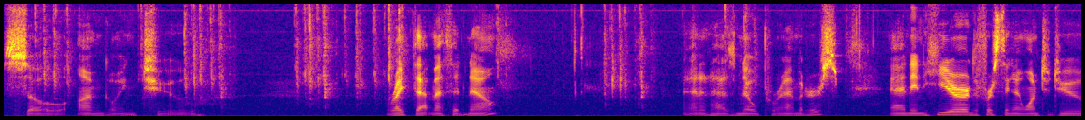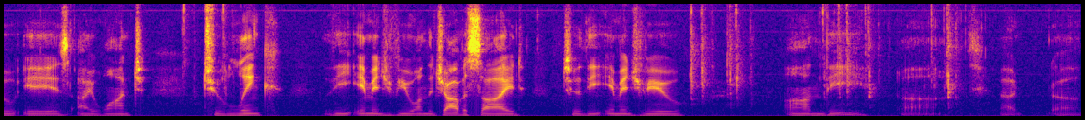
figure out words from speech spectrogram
so I'm going to write that method now and it has no parameters. And in here, the first thing I want to do is I want to link the image view on the Java side to the image view on the uh, uh, um,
